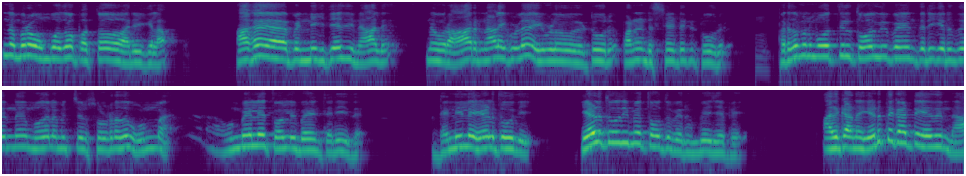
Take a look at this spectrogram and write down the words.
இந்த முறை ஒம்போதோ பத்தோ அறிவிக்கலாம். ஆக இப்போ இன்னைக்கு தேதி நாலு. இன்னும் ஒரு ஆறு நாளைக்குள்ள இவ்வளவு டூர் பன்னெண்டு ஸ்டேட்டுக்கு டூர். பிரதமர் முகத்தில் தோல்வி பயம் தெரிகிறதுன்னு முதலமைச்சர் சொல்றது உண்மை. உண்மையிலே தோல்வி பயம் தெரியுது. டெல்லியில ஏழு தொகுதி. ஏழு தொகுதியுமே தோத்து போயிடும் பிஜேபி அதுக்கான எடுத்துக்காட்டு எதுன்னா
